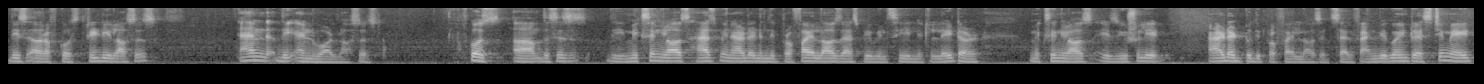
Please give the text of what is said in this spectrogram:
these are of course 3D losses and the end wall losses. Of course, um, this is the mixing loss has been added in the profile loss as we will see little later. Mixing loss is usually added to the profile loss itself and we are going to estimate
